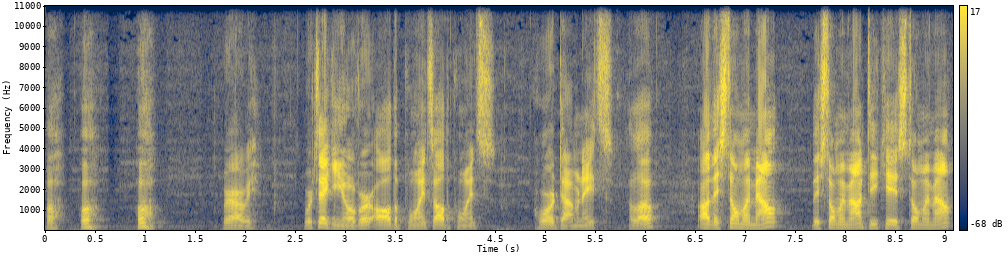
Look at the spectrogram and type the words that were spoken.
Oh, oh, oh. Where are we? We're taking over. All the points, all the points. Horde dominates. Hello? Oh, they stole my mount? They stole my mount? DK stole my mount?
